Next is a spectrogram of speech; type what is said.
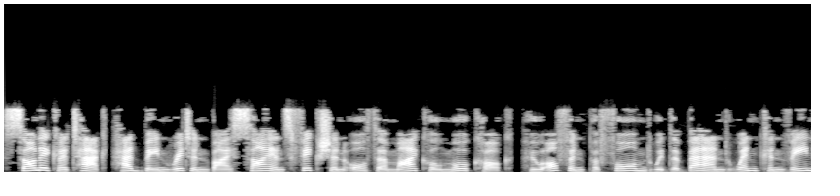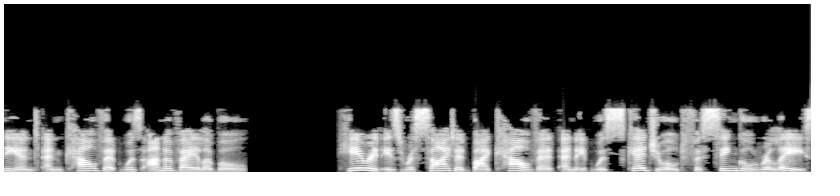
Sonic Attack had been written by science fiction author Michael Moorcock, who often performed with the band when convenient and Calvert was unavailable. Here it is recited by Calvert and it was scheduled for single release,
